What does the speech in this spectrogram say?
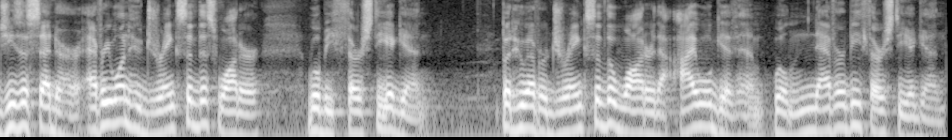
Jesus said to her, Everyone who drinks of this water will be thirsty again. But whoever drinks of the water that I will give him will never be thirsty again.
